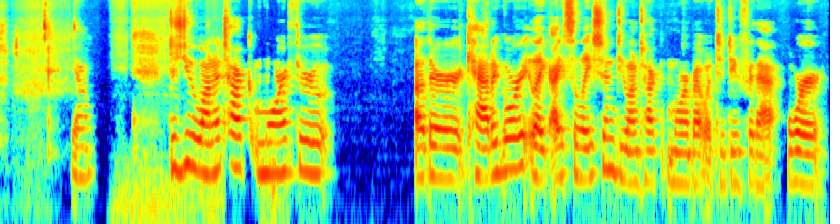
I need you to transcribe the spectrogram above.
Mm-hmm. Yeah. Did you want to talk more through other category like isolation do you want to talk more about what to do for that or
